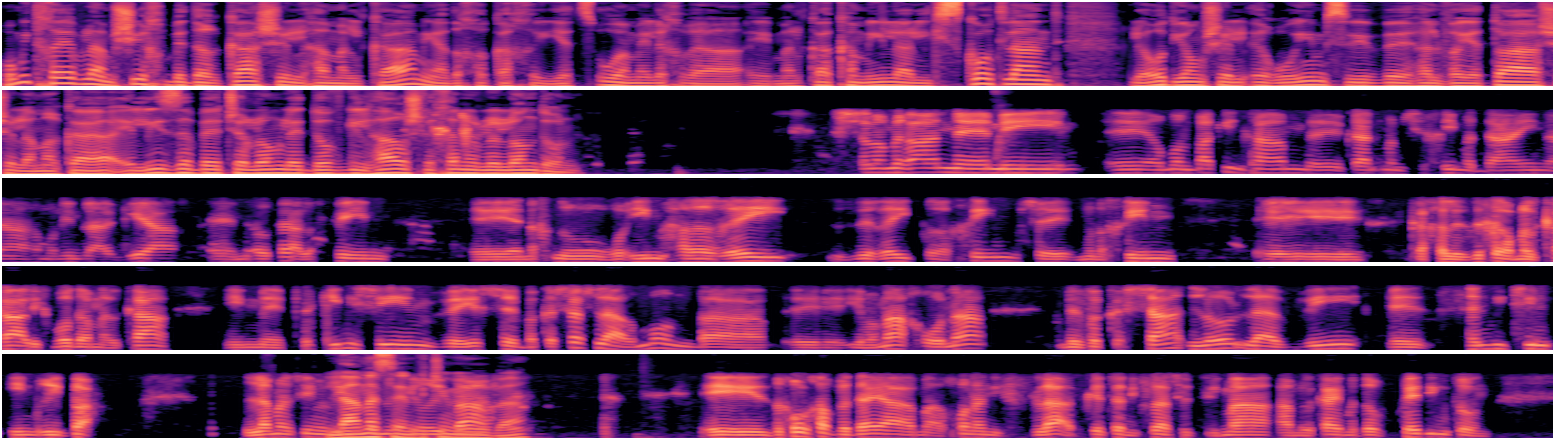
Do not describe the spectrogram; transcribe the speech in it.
הוא מתחייב להמשיך בדרכה של המלכה, מיד אחר כך יצאו המלך והמלכה קמילה לסקוטלנד, לעוד יום של אירועים סביב הלווייתה של המלכה אליזבת. שלום לדוב גילהר, שליחנו ללונדון. שלום ערן אה, מארמון בקינגהאם, אה, כאן ממשיכים עדיין ההמונים להגיע, אה, מאות האלפים. אנחנו רואים הררי זרי פרחים שמונחים ככה לזכר המלכה, לכבוד המלכה, עם פתקים אישיים, ויש בקשה של הארמון ביממה האחרונה, בבקשה לא להביא סנדוויצ'ים עם ריבה. למה אנשים למה סנדוויצ'ים עם ריבה? אה, זכור לך ודאי המערכון הנפלא, הסקץ' הנפלא שצילמה המלכה עם הדוב פדינגטון,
